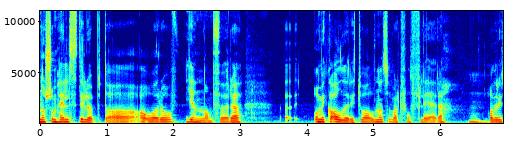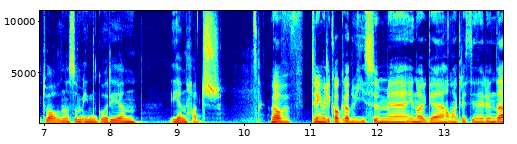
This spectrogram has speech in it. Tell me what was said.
når, som helst i løpet av, av året og gjennomføre, eh, om ikke alle ritualene, så i hvert fall flere mm. av ritualene som inngår i en, i en hajj. Ja, trenger vel ikke akkurat visum i Norge, Hanna Kristine Runde.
